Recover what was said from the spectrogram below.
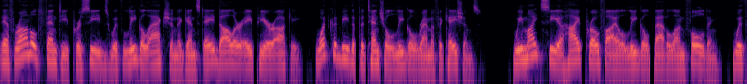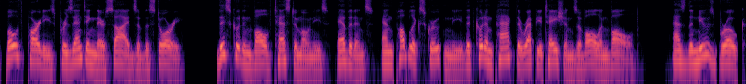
If Ronald Fenty proceeds with legal action against A dollar A Apiaraki, what could be the potential legal ramifications? We might see a high-profile legal battle unfolding, with both parties presenting their sides of the story. This could involve testimonies, evidence, and public scrutiny that could impact the reputations of all involved. As the news broke,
